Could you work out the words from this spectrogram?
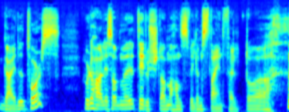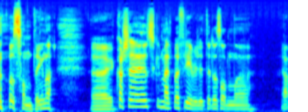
guided tours. Hvor du har liksom til Russland med Hans-Wilhelm Steinfeld og, og sånne ting. da Eh, Kanskje jeg skulle meldt meg frivillig til det sånn uh, Ja.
